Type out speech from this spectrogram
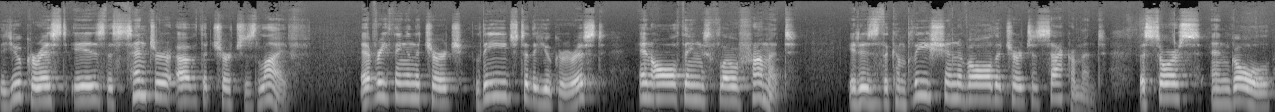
The Eucharist is the center of the church's life. Everything in the church leads to the Eucharist, and all things flow from it. It is the completion of all the church's sacrament, the source and goal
